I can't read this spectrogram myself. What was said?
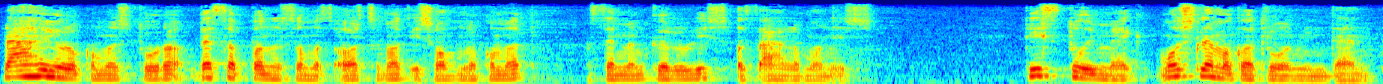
Ráhajolok a mostóra, beszappanozom az arcomat és a homlokomat, a szemem körül is, az államon is. Tisztulj meg, most le magadról mindent.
